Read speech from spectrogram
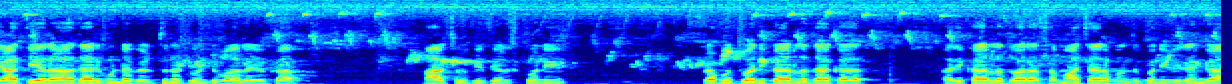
జాతీయ రహదారి గుండా వెళ్తున్నటువంటి వాళ్ళ యొక్క ఆచూకీ తెలుసుకొని ప్రభుత్వ అధికారుల దాకా అధికారుల ద్వారా సమాచారం అందుకొని విధంగా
